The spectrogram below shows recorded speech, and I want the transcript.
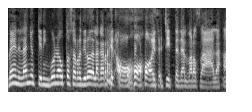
vez en el año en que ningún auto se retiró de la carrera. ¡Oh! Ese chiste de Álvaro Salas.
